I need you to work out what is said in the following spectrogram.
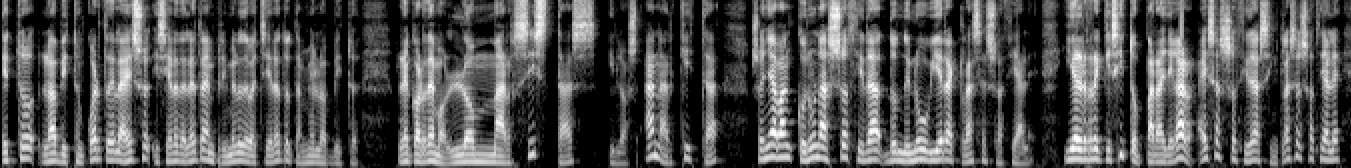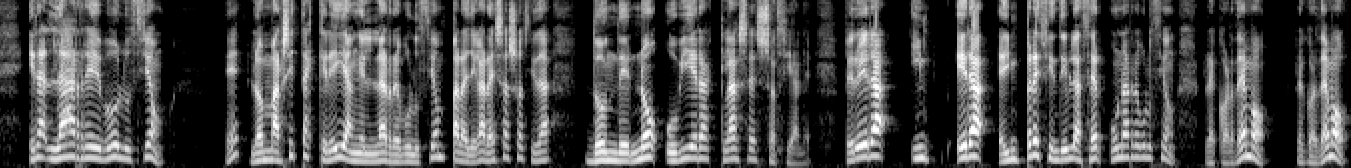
esto lo has visto en cuarto de la ESO y si eres de letra en primero de bachillerato también lo has visto. Recordemos, los marxistas y los anarquistas soñaban con una sociedad donde no hubiera clases sociales. Y el requisito para llegar a esa sociedad sin clases sociales era la revolución. ¿eh? Los marxistas creían en la revolución para llegar a esa sociedad donde no hubiera clases sociales. Pero era, era imprescindible hacer una revolución. Recordemos, Recordemos,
